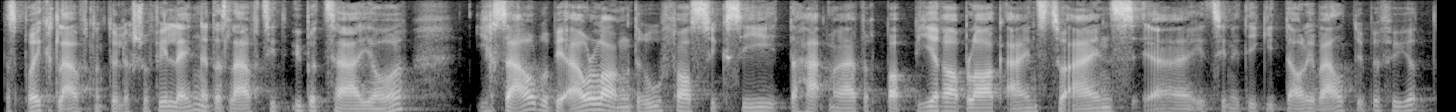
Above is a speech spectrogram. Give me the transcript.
Das Projekt läuft natürlich schon viel länger. Das läuft seit über zehn Jahren. Ich selber bin auch lange der Auffassung gewesen, da hat man einfach Papierablage eins zu eins äh, jetzt in eine digitale Welt überführt.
